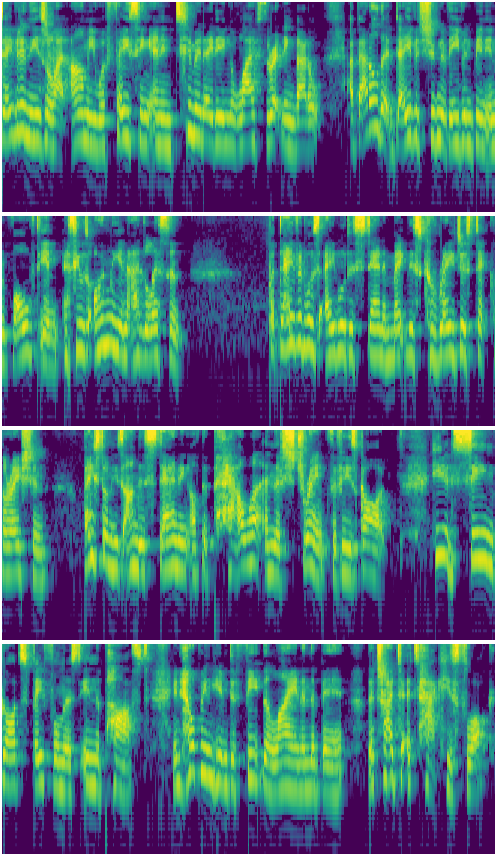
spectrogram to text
David and the Israelite army were facing an intimidating, life threatening battle, a battle that David shouldn't have even been involved in as he was only an adolescent. But David was able to stand and make this courageous declaration based on his understanding of the power and the strength of his God. He had seen God's faithfulness in the past in helping him defeat the lion and the bear that tried to attack his flock.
